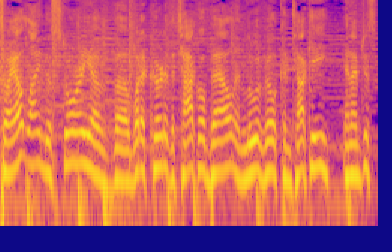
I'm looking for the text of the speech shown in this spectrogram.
So I outlined the story of uh, what occurred at the Taco Bell in Louisville, Kentucky, and I'm just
